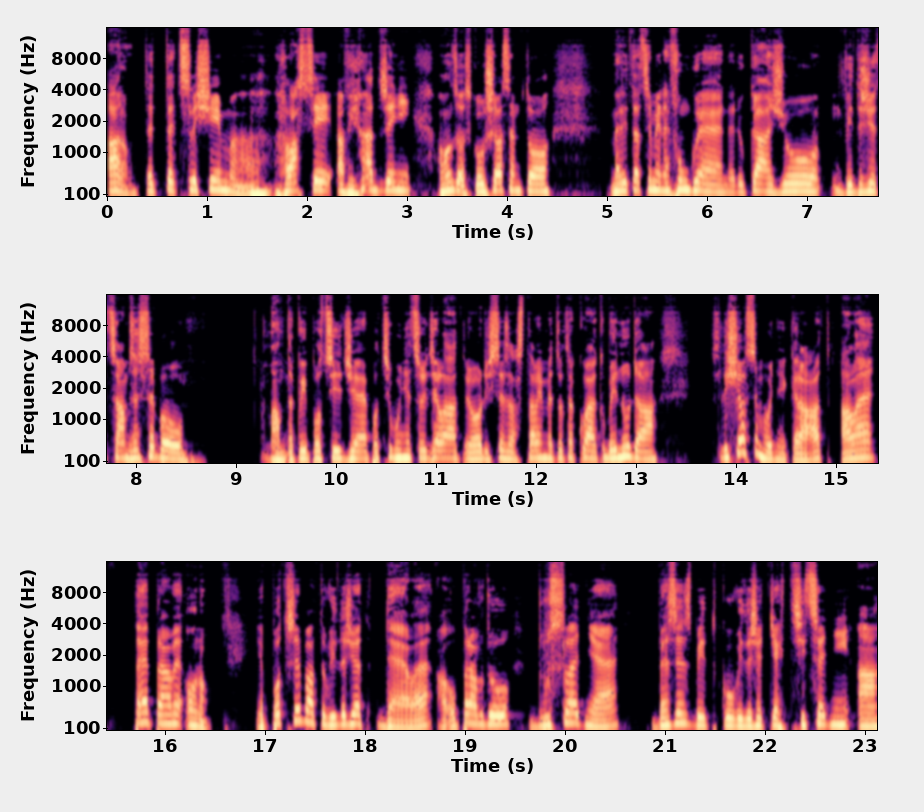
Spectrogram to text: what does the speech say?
Ano, teď, teď slyším eh, hlasy a vyjádření. Honzo, zkoušel jsem to, meditace mi nefunguje, nedokážu vydržet sám ze sebou. Mám takový pocit, že potřebuji něco dělat, jo, když se zastavím, je to taková jakoby nuda. Slyšel jsem hodněkrát, ale to je právě ono. Je potřeba to vydržet déle a opravdu důsledně, bez zbytku vydržet těch 30 dní a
